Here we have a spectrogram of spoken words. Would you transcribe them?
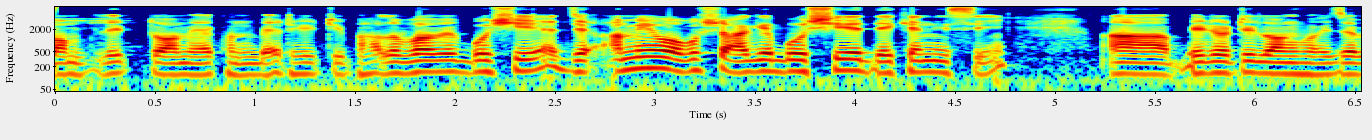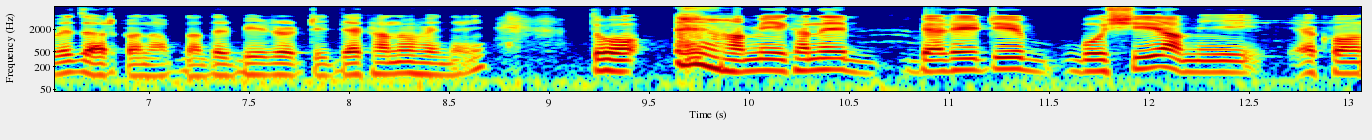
কমপ্লিট তো আমি এখন ব্যাটারিটি ভালোভাবে বসিয়ে, যে আমি অবশ্য আগে বসিয়ে দেখে নিছি। ভিডিওটি লং হয়ে যাবে, যার কারণে আপনাদের ভিডিওটি দেখানো হয় নাই। তো আমি এখানে ব্যাটারিটি বসিয়ে আমি এখন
